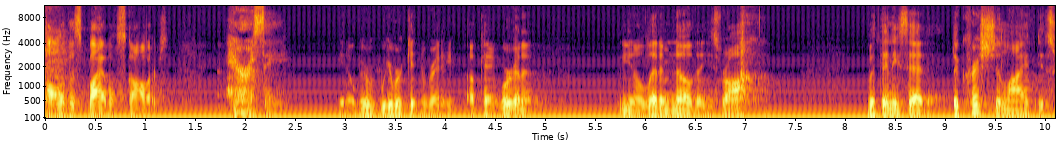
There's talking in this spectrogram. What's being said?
all of us Bible scholars, heresy. You know, we were, we were getting ready. Okay, we're going to, you know, let him know that he's wrong. But then he said, The Christian life is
